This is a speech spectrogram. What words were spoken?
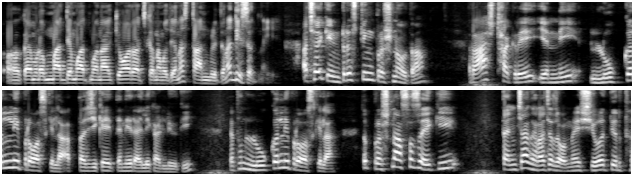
काय म्हणा माध्यमात म्हणा किंवा राजकारणामध्ये त्यांना स्थान मिळताना दिसत नाही. अच्छा एक इंटरेस्टिंग प्रश्न होता. राज ठाकरे यांनी लोकलनी प्रवास केला. आता जी काही त्यांनी रॅली काढली होती. त्यातून लोकलनी प्रवास केला. तर प्रश्न असाच आहे की त्यांच्या घराच्या जवळ म्हणजे शिवतीर्थ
